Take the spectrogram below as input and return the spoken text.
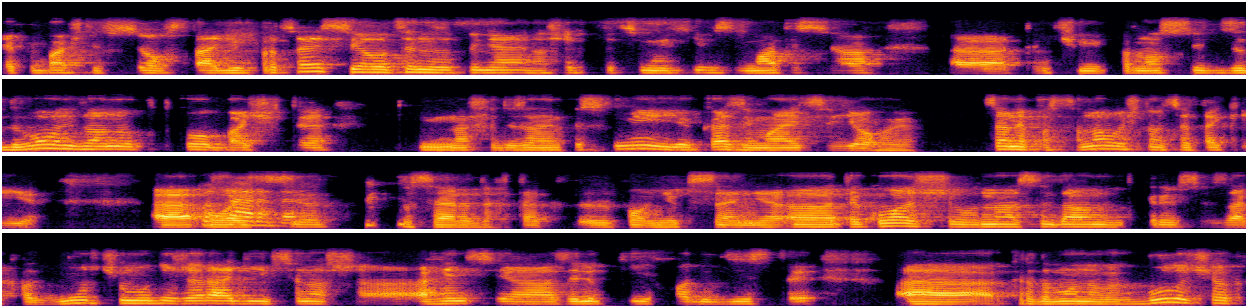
Як ви бачите, все в стадії процесі, але це не зупиняє наших працівників займатися е, тим, чим приносить задоволення в випадку. Бачите нашу дизайнерку Соломію, яка займається йогою. Це не постановочно, це так і є. Е, По ось, середах. е, середах, так, доповнюю Ксенія. Е, також у нас недавно відкрився заклад Блюр, чому дуже раді. І вся наша агенція залюбки ходить з'їсти кардамонових булочок.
